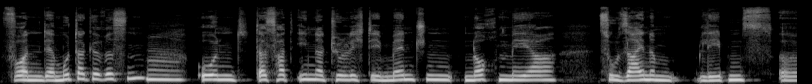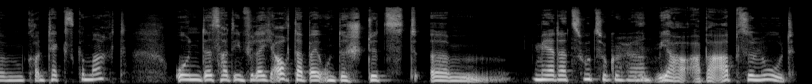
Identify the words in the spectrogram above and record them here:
von der Mutter gerissen. Mhm. Und das hat ihn natürlich den Menschen noch mehr zu seinem Lebenskontext ähm, gemacht. Und das hat ihn vielleicht auch dabei unterstützt, ähm, mehr dazu zu gehören. Ja, aber absolut.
